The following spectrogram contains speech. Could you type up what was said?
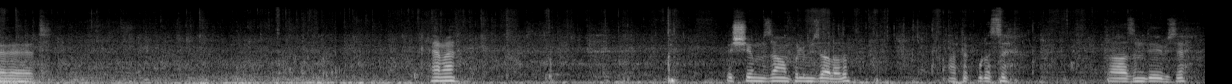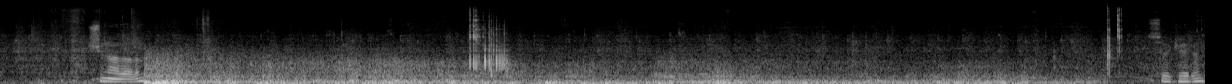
Evet. Hemen ışığımızı ampulümüzü alalım. Artık burası lazım değil bize. Şunu alalım. Sökelim.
